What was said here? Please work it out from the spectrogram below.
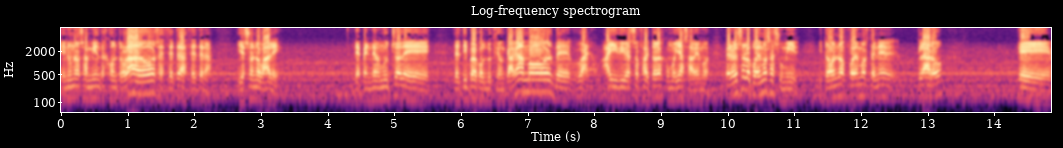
en unos ambientes controlados, etcétera, etcétera. Y eso no vale. Depende mucho de, del tipo de conducción que hagamos, bueno, hay diversos factores como ya sabemos. Pero eso lo podemos asumir y todos nos podemos tener claro que,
